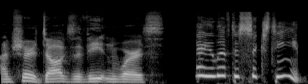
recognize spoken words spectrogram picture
I'm sure dogs have eaten worse. Yeah, he lived to 16.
